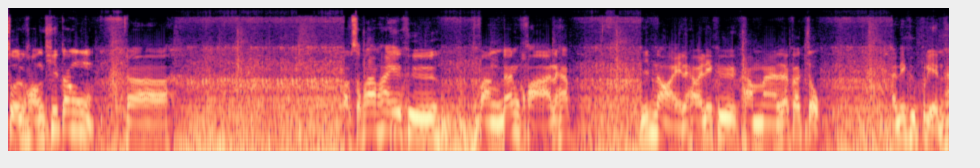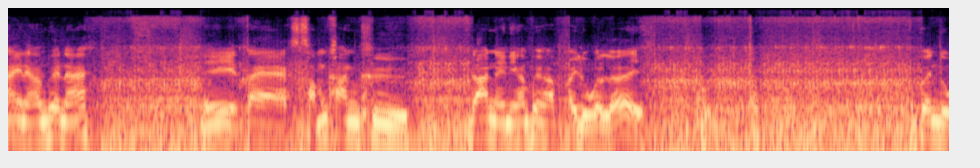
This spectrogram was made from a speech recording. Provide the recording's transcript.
ส่วนของที่ต้องอปรับสภาพให้ก็คือฝั่งด้านขวานะครับ นิดหน่อยนะครับ อันนี้คือทำมาแล้วก็จบ อันนี้คือเปลี่ยนให้นะครับเพื่อนนะนี่แต่สำคัญคือด้านในนี้ครับเพื่อนครับ ไปดูกันเลย พื่อนๆดู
